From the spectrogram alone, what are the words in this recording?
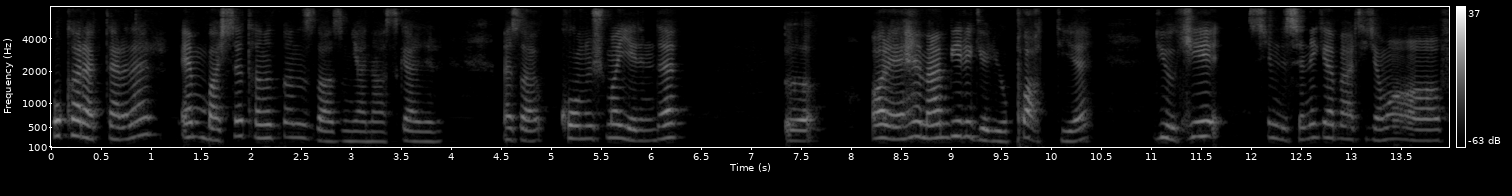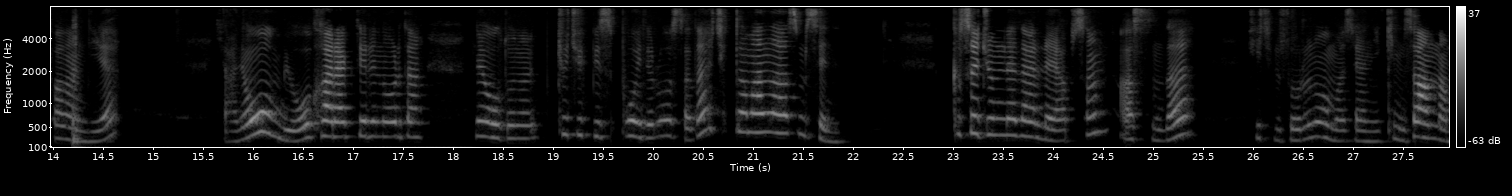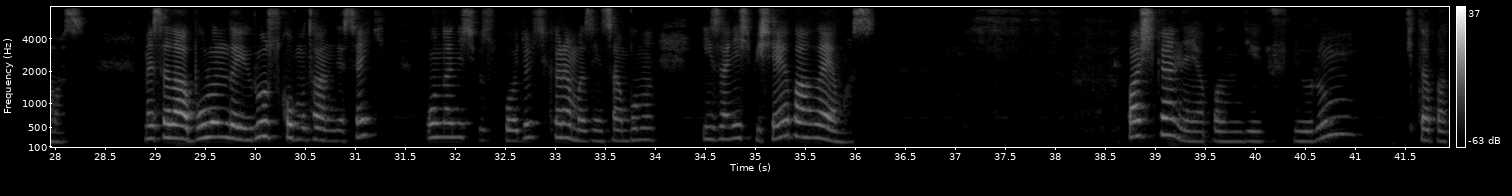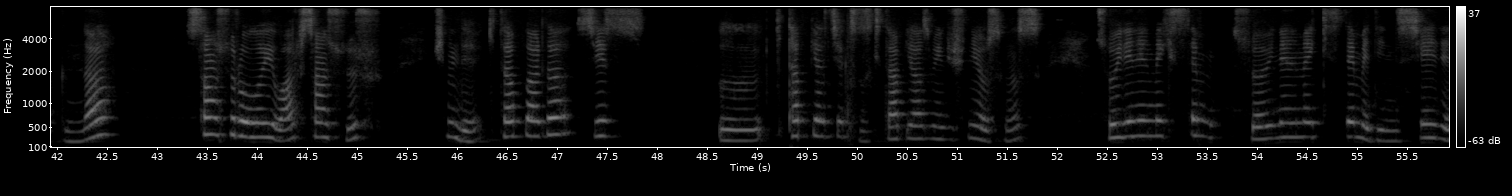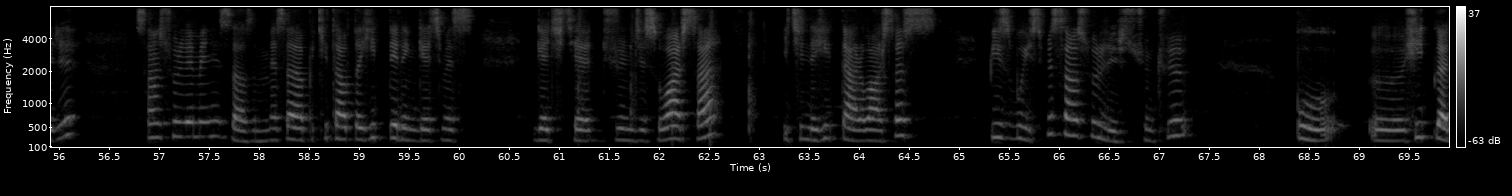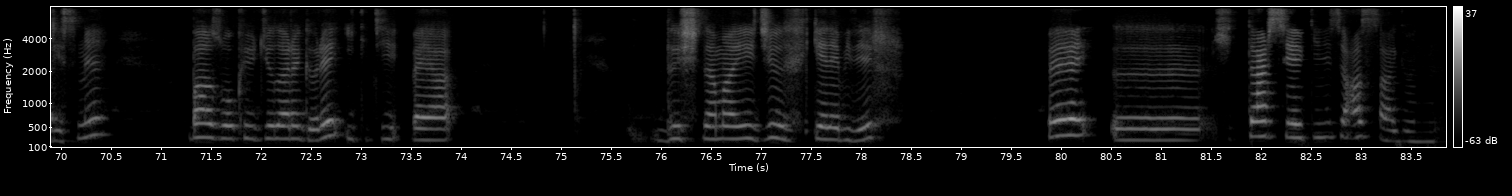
o karakterler en başta tanıtmanız lazım yani askerleri. Mesela konuşma yerinde e, araya hemen biri geliyor pat diye. Diyor ki şimdi seni geberteceğim aa falan diye. Yani olmuyor. O karakterin orada ne olduğunu küçük bir spoiler olsa da açıklaman lazım senin. Kısa cümlelerle yapsan aslında hiçbir sorun olmaz. Yani kimse anlamaz. Mesela Burunda'yı Rus komutan desek bundan hiçbir spoiler çıkaramaz insan. Bunu insan hiçbir şeye bağlayamaz. Başka ne yapalım diye düşünüyorum kitap hakkında. Sansür olayı var. Sansür. Şimdi kitaplarda siz e, kitap yazacaksınız. Kitap yazmayı düşünüyorsanız söylenilmek istem söylenmek istemediğiniz şeyleri sansürlemeniz lazım. Mesela bir kitapta Hitler'in geçmesi geçeceği düşüncesi varsa içinde Hitler varsa biz bu ismi sansürleriz. Çünkü bu e, Hitler ismi bazı okuyuculara göre itici veya dışlamayıcı gelebilir. Ve Hitler sevginizi asla gönlün.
